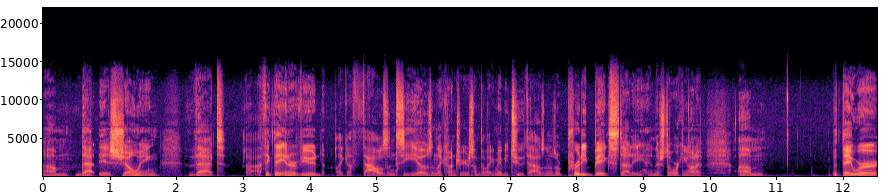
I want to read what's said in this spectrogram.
um, that is showing that uh, I think they interviewed like a thousand CEOs in the country or something like maybe two thousand. It was a pretty big study, and they're still working on it. Um, but they were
